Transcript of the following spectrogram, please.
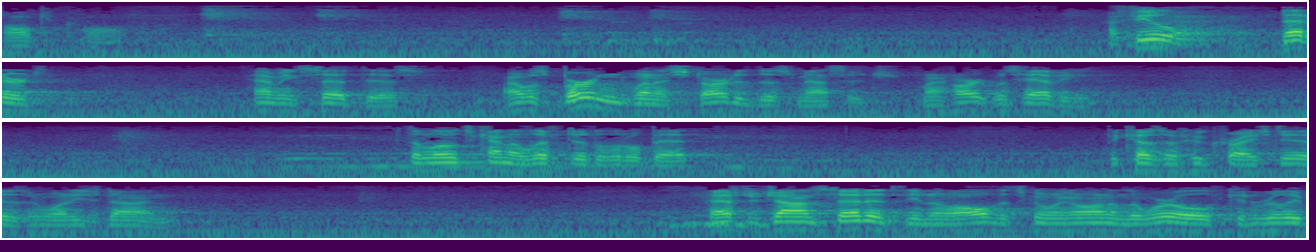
altar call. I feel better having said this. I was burdened when I started this message. My heart was heavy. The load's kind of lifted a little bit because of who Christ is and what he's done. Pastor John said it, you know, all that's going on in the world can really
